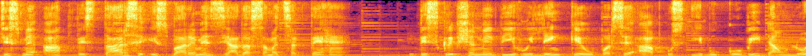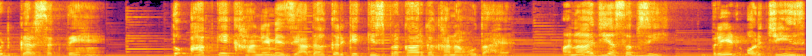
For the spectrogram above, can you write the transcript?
जिसमें आप विस्तार से इस बारे में ज़्यादा समझ सकते हैं। डिस्क्रिप्शन में दी हुई लिंक के ऊपर से आप उस ई बुक को भी डाउनलोड कर सकते हैं। तो आपके खाने में ज़्यादा करके किस प्रकार का खाना होता है? अनाज या सब्ज़ी? ब्रेड और चीज़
